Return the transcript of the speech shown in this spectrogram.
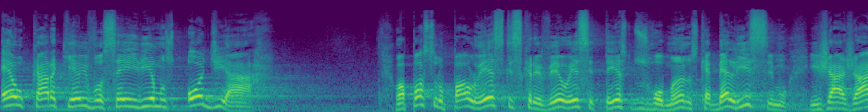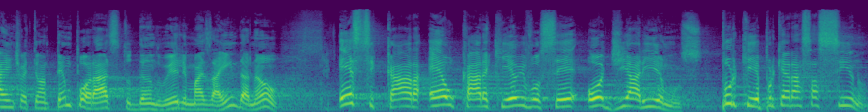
é o cara que eu e você iríamos odiar. O apóstolo Paulo, esse que escreveu esse texto dos Romanos, que é belíssimo, e já já a gente vai ter uma temporada estudando ele, mas ainda não. Esse cara é o cara que eu e você odiaríamos. Por quê? Porque era assassino.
